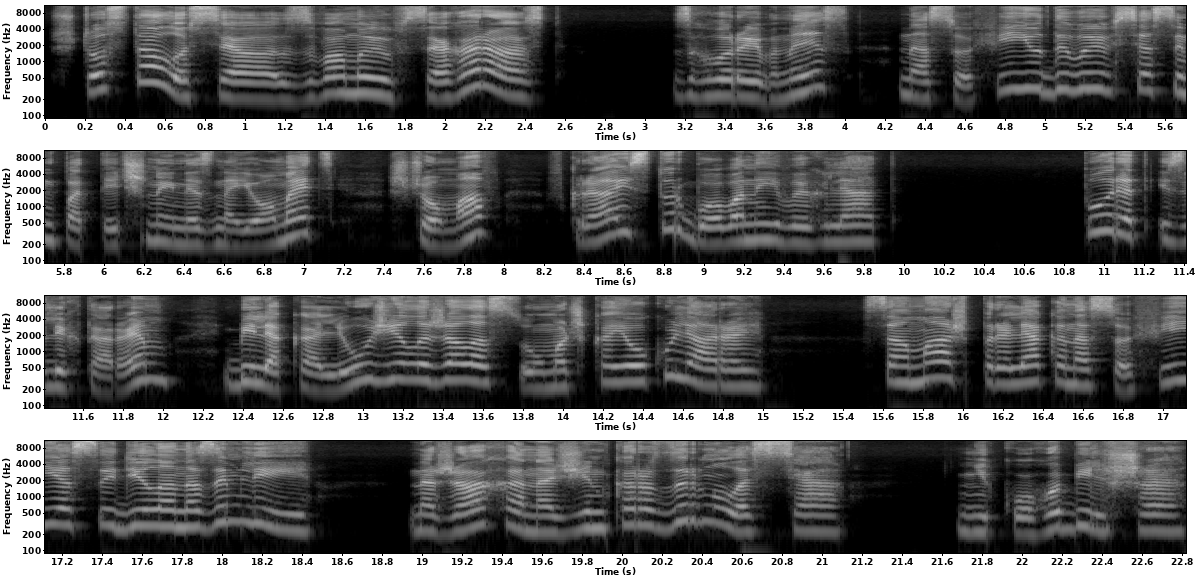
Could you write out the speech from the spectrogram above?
Що сталося? З вами все гаразд? Згори вниз на Софію дивився симпатичний незнайомець, що мав вкрай стурбований вигляд. Поряд із ліхтарем біля калюжі лежала сумочка й окуляри. Сама ж прилякана Софія сиділа на землі. Нажахана жінка роззирнулася. Нікого більше.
